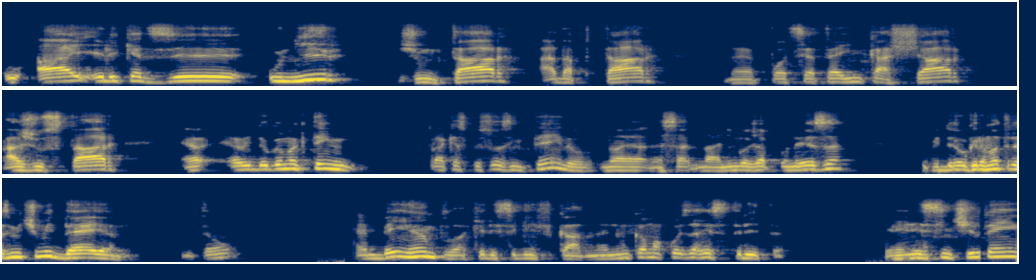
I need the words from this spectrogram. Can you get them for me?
o Ai, ele quer dizer unir, juntar, adaptar, né, pode ser até encaixar, ajustar. É, é o ideograma que tem, para que as pessoas entendam, na, nessa, na língua japonesa, o ideograma transmite uma ideia. Então, é bem amplo aquele significado, né? nunca é uma coisa restrita. E aí, nesse sentido, tem,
